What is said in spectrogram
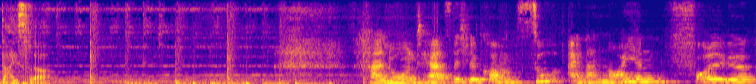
Deißler. Hallo und herzlich willkommen zu einer neuen Folge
